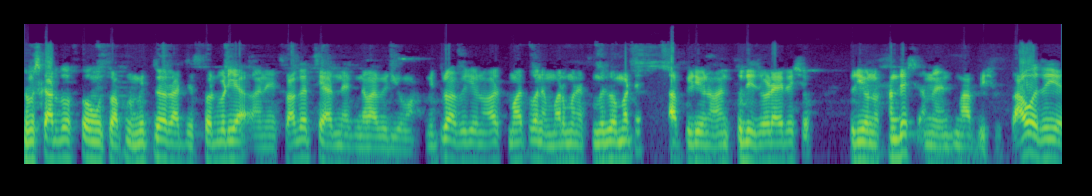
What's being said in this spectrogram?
નમસ્કાર દોસ્તો, હું છું આપનો મિત્ર રાજેશ સોડવડિયા અને સ્વાગત છે આજના એક નવા વિડીયોમાં. મિત્રો, આ વિડીયોનો અર્થ મહત્વ અને મર્મને સમજવા માટે આ વિડીયોના અંત સુધી જોડાઈ રહેશો. વિડીયોનો સંદેશ અમે અંતમાં આપીશું. તો આવો જોઈએ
